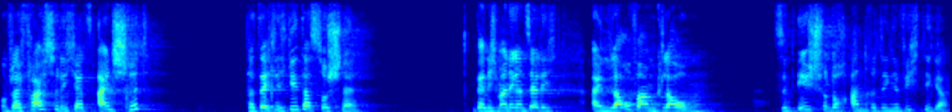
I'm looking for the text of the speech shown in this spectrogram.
Und vielleicht fragst du dich jetzt, ein Schritt? Tatsächlich geht das so schnell. Denn ich meine ganz ehrlich, ein lauwarm Glauben sind eh schon doch andere Dinge wichtiger,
